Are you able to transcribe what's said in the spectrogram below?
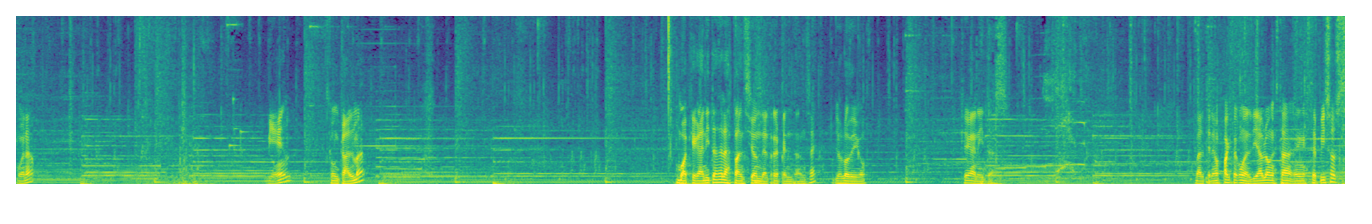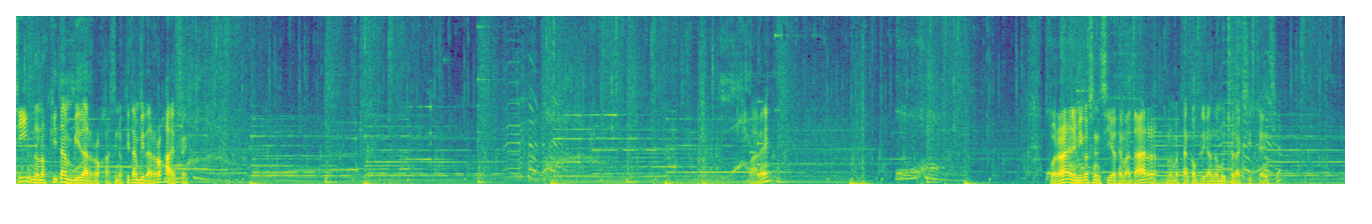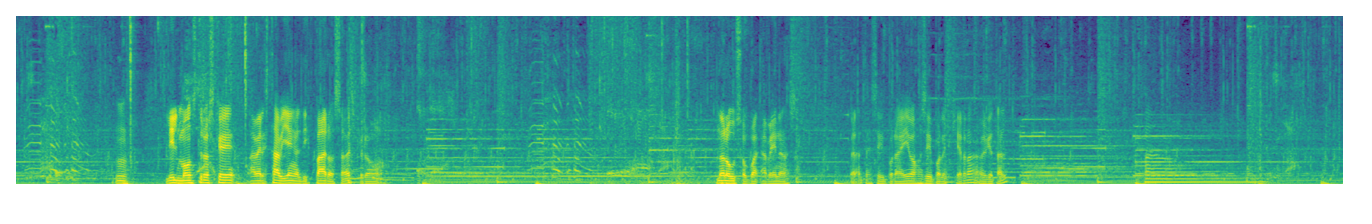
Buena. Bien. Con calma. Buah, qué ganitas de la expansión del Repentance, ¿eh? Yo os lo digo Qué ganitas Vale, tenemos pacto con el diablo en, esta, en este piso Si no nos quitan vida roja Si nos quitan vida roja, F Por ahora, enemigos sencillos de matar No me están complicando mucho la existencia mm. Lil Monstruo es que... A ver, está bien el disparo, ¿sabes? Pero... No lo uso apenas Espera, antes de seguir por ahí Vamos a seguir por la izquierda, a ver qué tal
